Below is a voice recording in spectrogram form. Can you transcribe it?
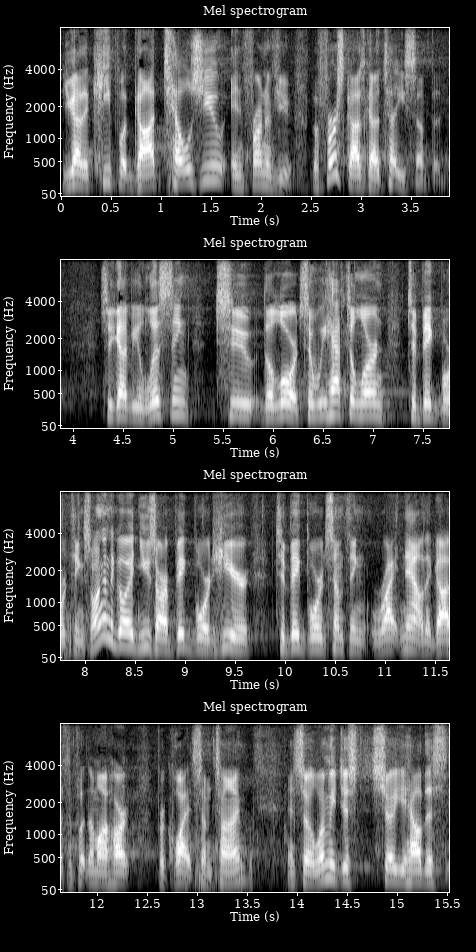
You got to keep what God tells you in front of you. But first, God's got to tell you something. So you got to be listening to the Lord. So we have to learn to big board things. So I'm going to go ahead and use our big board here to big board something right now that God's been putting on my heart for quite some time. And so let me just show you how this,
